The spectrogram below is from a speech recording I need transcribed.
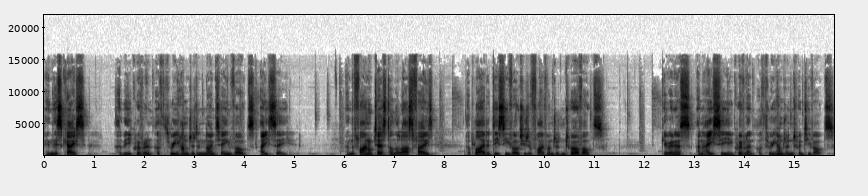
in this case at the equivalent of 319 volts AC. And the final test on the last phase applied a DC voltage of 512 volts, giving us an AC equivalent of 320 volts.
